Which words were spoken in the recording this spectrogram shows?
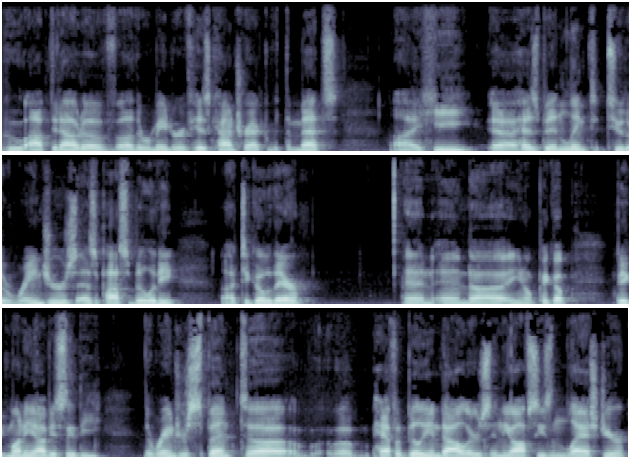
who opted out of uh, the remainder of his contract with the Mets. Uh, he uh, has been linked to the Rangers as a possibility uh, to go there and and you know pick up big money. Obviously, the the Rangers spent half a billion dollars in the offseason last year,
